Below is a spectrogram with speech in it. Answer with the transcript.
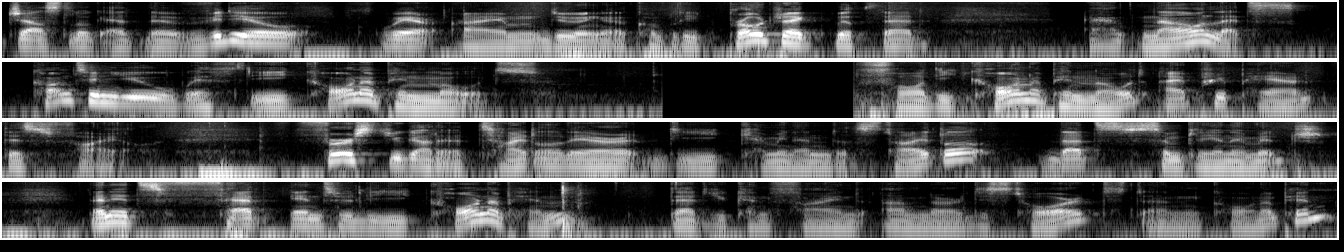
just look at the video where I'm doing a complete project with that. And now let's continue with the corner pin modes. For the corner pin node, I prepared this file. First, you got a title there, the Caminandes title. That's simply an image. Then it's fed into the corner pin that you can find under distort, then corner pin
